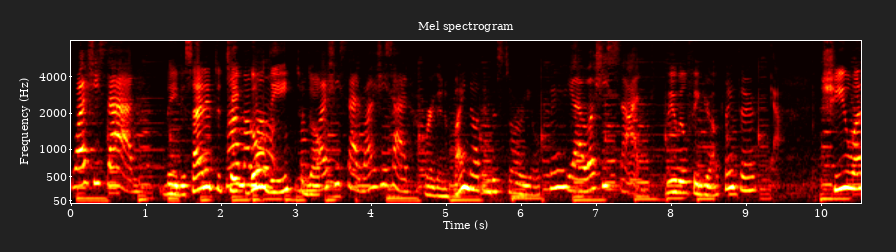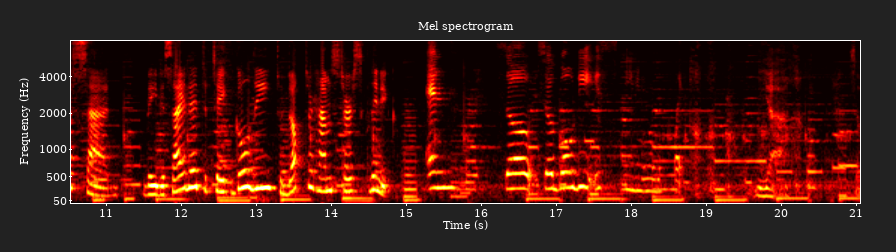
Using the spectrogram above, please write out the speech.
Why is she sad? They decided to take Goldie Mom, to doc. Why is she sad? Why is she sad? We're gonna find out in the story, okay? Yeah, why is she sad? We will figure out later. Yeah. She was sad. They decided to take Goldie to Dr. Hamster's clinic. And so, so Goldie is eating like. Yeah. So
